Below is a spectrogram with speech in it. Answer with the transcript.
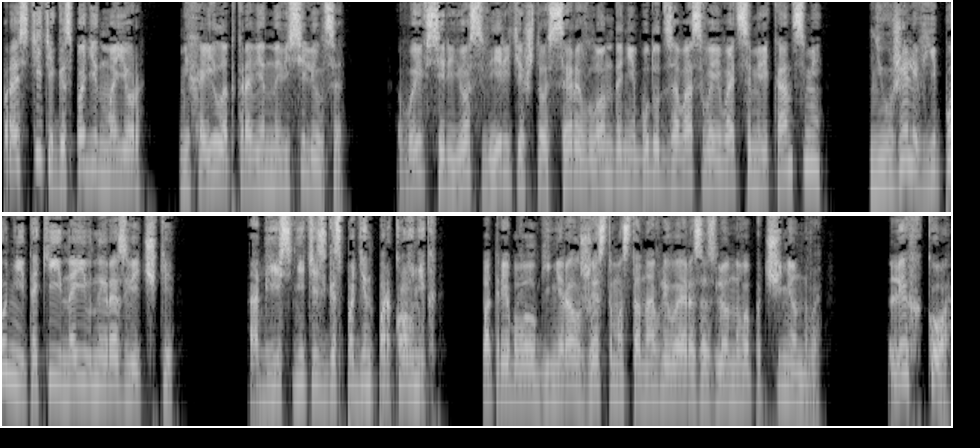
«Простите, господин майор», — Михаил откровенно веселился. «Вы всерьез верите, что сэры в Лондоне будут за вас воевать с американцами? Неужели в Японии такие наивные разведчики?» «Объяснитесь, господин полковник», — потребовал генерал, жестом останавливая разозленного подчиненного. «Легко.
